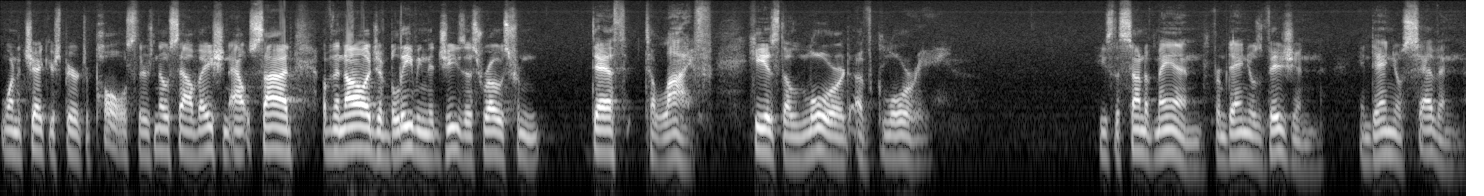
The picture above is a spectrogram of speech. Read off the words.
want to check your spiritual pulse. There's no salvation outside of the knowledge of believing that Jesus rose from death to life. He is the Lord of glory. He's the Son of Man from Daniel's vision in Daniel 7,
